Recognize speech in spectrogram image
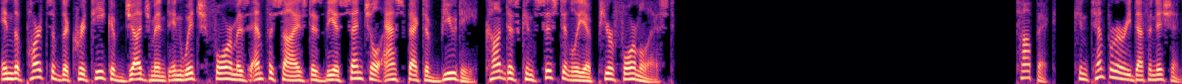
In the parts of the critique of judgment in which form is emphasized as the essential aspect of beauty, Kant is consistently a pure formalist. Contemporary definition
